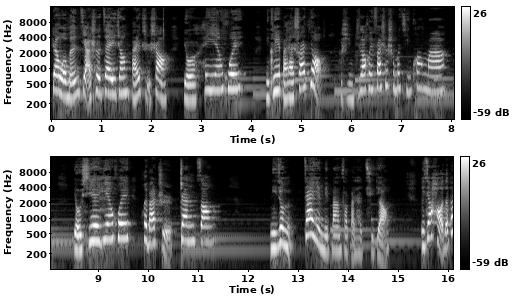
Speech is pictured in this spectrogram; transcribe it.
让我们假设在一张白纸上有黑烟灰，你可以把它刷掉。可是你知道会发生什么情况吗？有些烟灰会把纸沾脏，你就再也没办法把它去掉。比较好的办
